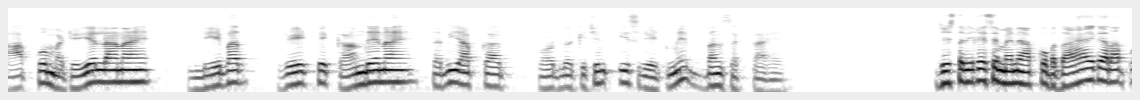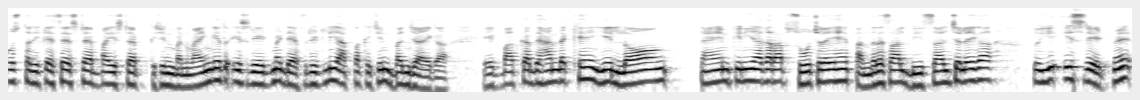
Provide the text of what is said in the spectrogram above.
आपको मटेरियल लाना है लेबर रेट पे काम देना है, तभी आपका मॉडलर किचन इस रेट में बन सकता है। जिस तरीके से मैंने आपको बताया है अगर आप उस तरीके से स्टेप बाय स्टेप किचन बनवाएँगे तो इस रेट में डेफिनेटली आपका किचन बन जाएगा। एक बात का ध्यान रखें, ये लॉन्ग टाइम के लिए अगर आप सोच रहे हैं, पंद्रह साल, बीस साल चलेगा तो ये इस रेट में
